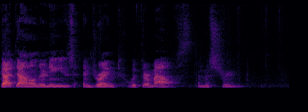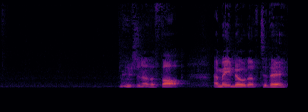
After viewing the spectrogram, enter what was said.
got down on their knees and drank with their mouths in the stream. Here's another thought I made note of today.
